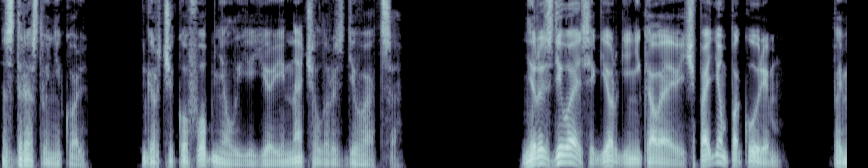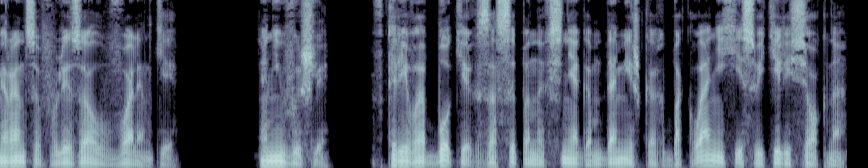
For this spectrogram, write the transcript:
«Здравствуй, Николь». Горчаков обнял ее и начал раздеваться. «Не раздевайся, Георгий Николаевич, пойдем покурим». Померанцев влезал в валенки. Они вышли. В кривобоких, засыпанных снегом домишках бакланихи светились окна.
